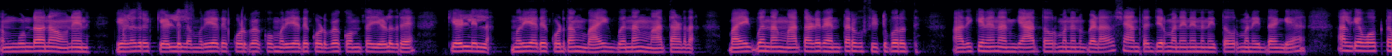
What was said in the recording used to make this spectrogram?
ನಮ್ಮ ಗುಂಡನ ಅವನೇನು ಹೇಳಿದ್ರೆ ಕೇಳಲಿಲ್ಲ, ಮರ್ಯಾದೆ ಕೊಡಬೇಕು ಮರ್ಯಾದೆ ಕೊಡಬೇಕು ಅಂತ ಹೇಳಿದ್ರೆ ಕೇಳಲಿಲ್ಲ. ಮರ್ಯಾದೆ ಕೊಡ್ದಂಗೆ ಬಾಯಿಗೆ ಬಂದಂಗೆ ಮಾತಾಡ್ದ. ಬಾಯಿಗೆ ಬಂದಂಗೆ ಮಾತಾಡಿದ್ರೆ ಎಂಥರಿಗೂ ಸಿಟ್ಟು ಬರುತ್ತೆ. ಅದಕ್ಕೆ ನನಗೆ ಯಾವ ತವ್ರ ಮನೆನೂ ಬೇಡ ಶಾಂತಜ್ಜರ ಮನೆನೇ ನನಗೆ ತವ್ರ ಮನೆ ಇದ್ದಂಗೆ ಅಲ್ಲಿಗೆ ಹೋಗ್ತಾ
